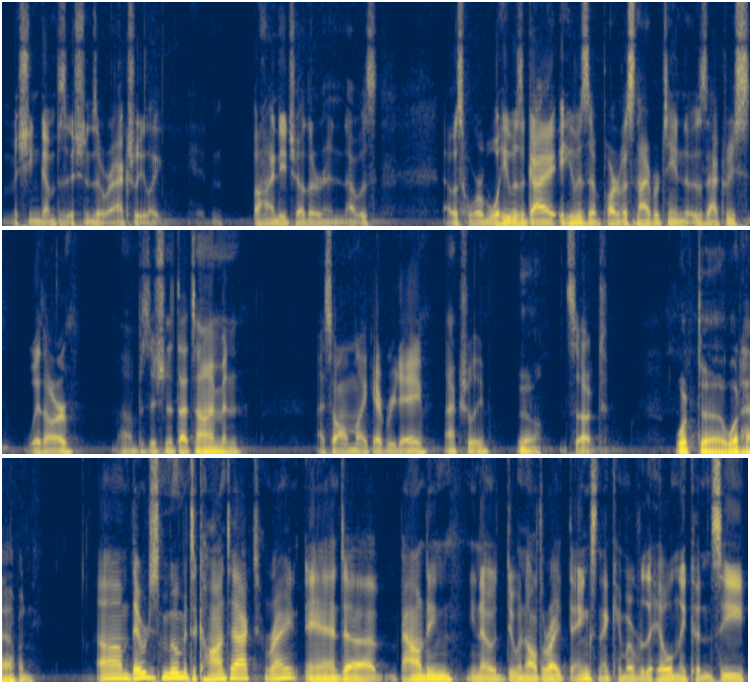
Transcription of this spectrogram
machine gun positions that were actually like hidden behind each other, and that was that was horrible. He was a guy. He was a part of a sniper team that was actually with our uh, position at that time, and I saw him like every day. Actually, Yeah. it sucked. What uh, what happened? Um, they were just moving to contact, right, and uh, bounding, you know, doing all the right things, and they came over the hill and they couldn't see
